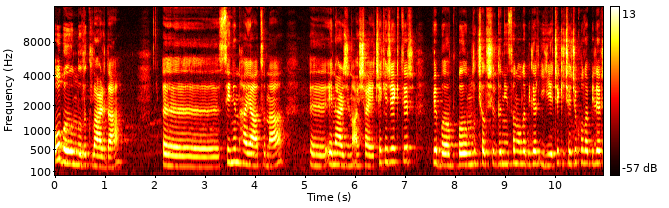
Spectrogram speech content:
o bağımlılıklarda e, senin hayatına e, enerjini aşağıya çekecektir ve bağ- bağımlılık çalıştırdığın insan olabilir, yiyecek içecek olabilir.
